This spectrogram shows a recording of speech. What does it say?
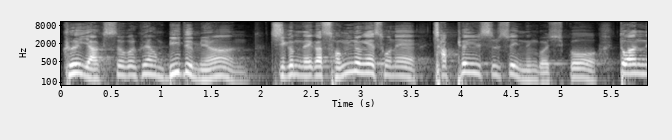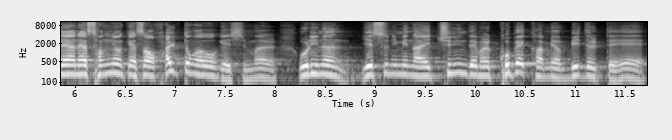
그 약속을 그냥 믿으면 지금 내가 성령의 손에 잡혀 있을 수 있는 것이고 또한 내 안에 성령께서 활동하고 계심을 우리는 예수님이 나의 주님됨을 고백하며 믿을 때에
